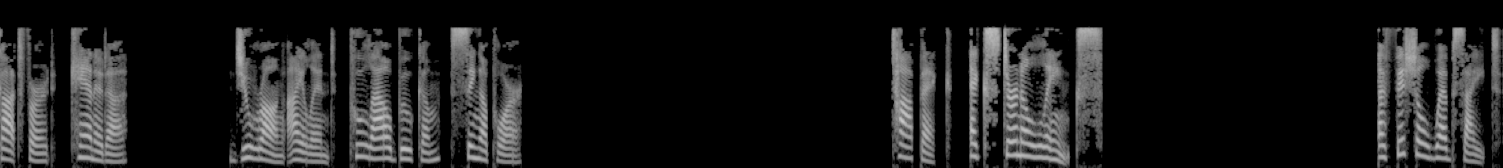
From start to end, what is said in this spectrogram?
Scotford, Canada. Jurong Island, Pulau Bukom, Singapore. Topic. External links. Official website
